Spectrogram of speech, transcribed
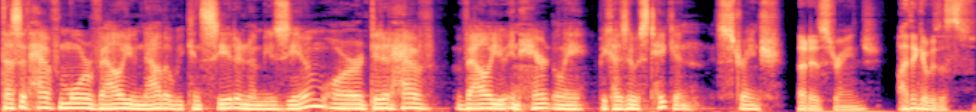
does it have more value now that we can see it in a museum or did it have value inherently because it was taken it's strange That is strange. I think it was just,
